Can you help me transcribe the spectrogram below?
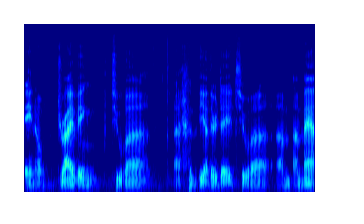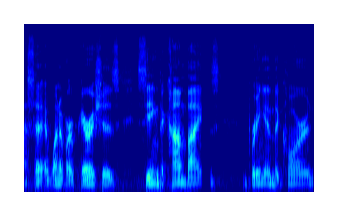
you know, driving to a uh, the other day to a, a, a mass at one of our parishes, seeing the combines bring in the corn.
